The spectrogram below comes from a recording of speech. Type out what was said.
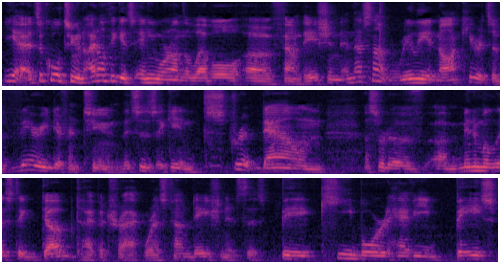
yeah, it's a cool tune. I don't think it's anywhere on the level of Foundation, and that's not really a knock here. It's a very different tune. This is again stripped down. A sort of minimalistic dub type of track, whereas Foundation is this big keyboard heavy bass,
